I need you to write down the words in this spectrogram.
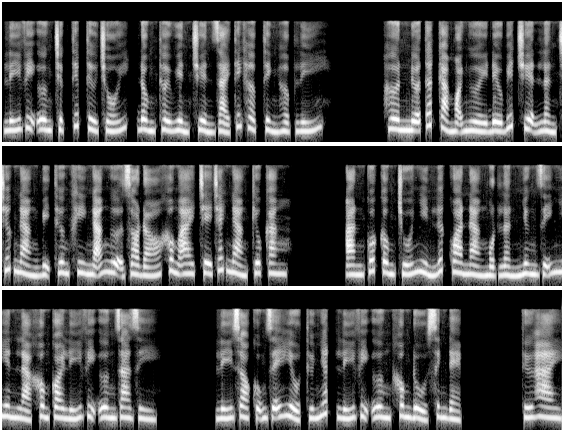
Lý Vị Ương trực tiếp từ chối, đồng thời huyền truyền giải thích hợp tình hợp lý. Hơn nữa tất cả mọi người đều biết chuyện lần trước nàng bị thương khi ngã ngựa do đó không ai chê trách nàng kiêu căng. An quốc công chúa nhìn lướt qua nàng một lần nhưng dĩ nhiên là không coi Lý Vị Ương ra gì. Lý do cũng dễ hiểu, thứ nhất Lý Vị Ương không đủ xinh đẹp. Thứ hai,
